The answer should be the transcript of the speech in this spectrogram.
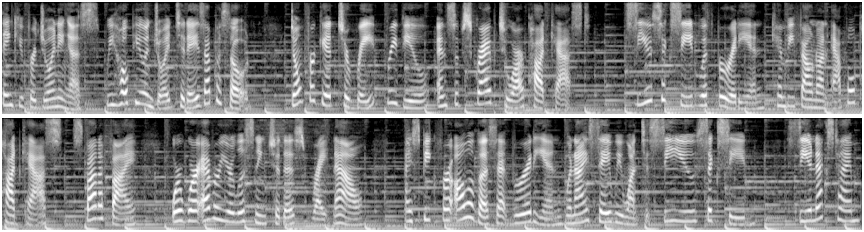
Thank you for joining us. We hope you enjoyed today's episode. Don't forget to rate, review, and subscribe to our podcast. See You Succeed with Veridian can be found on Apple Podcasts, Spotify, or wherever you're listening to this right now. I speak for all of us at Veridian when I say we want to see you succeed. See you next time.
